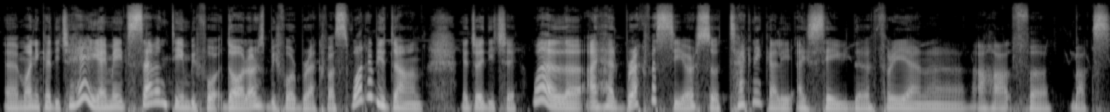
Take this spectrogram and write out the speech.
Eh, Monica dice Hey, I made 17 before, dollars before breakfast. What have you done? E Joy dice Well, uh, I had breakfast here, so technically I saved three and a half bucks.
